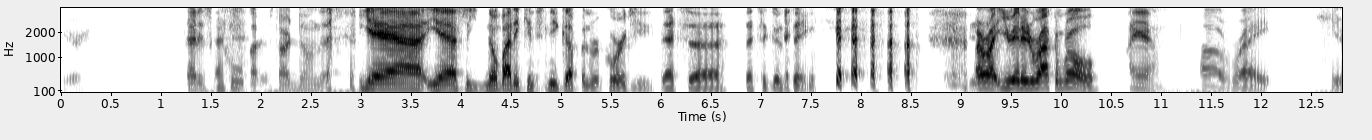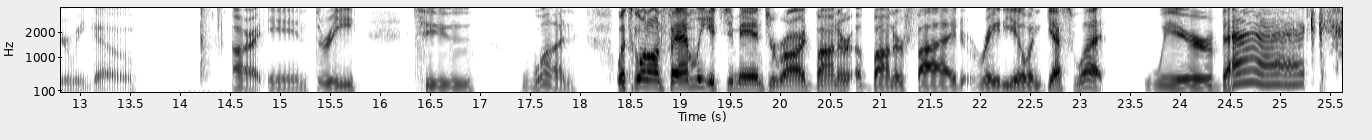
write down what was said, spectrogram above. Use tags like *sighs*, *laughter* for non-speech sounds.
here. That is That's- cool. I to start doing that. *laughs* Yeah, yeah. So nobody can sneak up and record you. That's uh that's a good *laughs* thing. *laughs* All right, you ready to rock and roll? I am. All right, here we go. All right, in three, two, one. What's going on, family? It's your man Gerard Bonner of Bonnerfied Radio, and guess what? We're back. *laughs*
